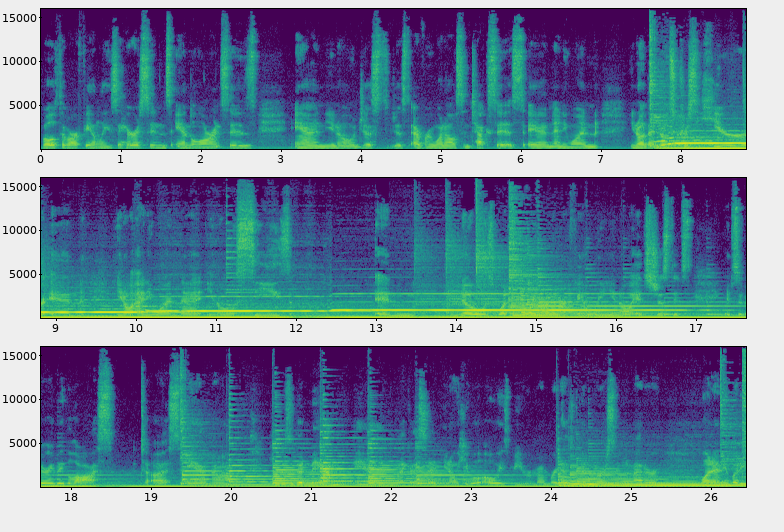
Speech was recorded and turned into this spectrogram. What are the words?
both of our families, the Harrisons and the Lawrences, and you know just just everyone else in Texas and anyone you know that knows Chrissy here and you know anyone very big loss to us. And um, he was a good man, and like I said, you know, he will always be remembered as a good person, no matter what anybody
